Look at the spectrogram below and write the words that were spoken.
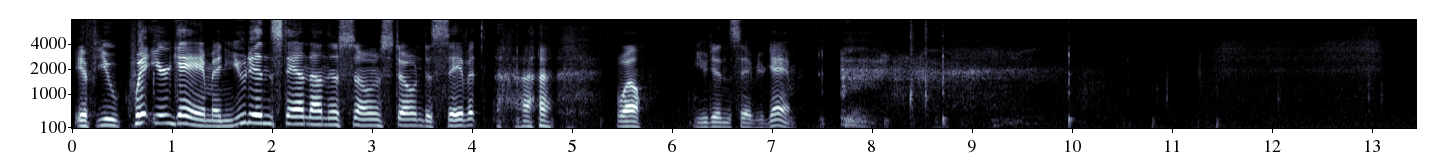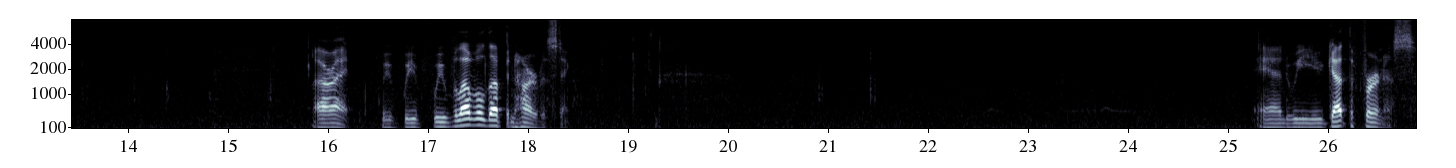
if you quit your game and you didn't stand on this stone to save it, well, you didn't save your game. All right, we've we've we've leveled up in harvesting. And we got the furnace.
